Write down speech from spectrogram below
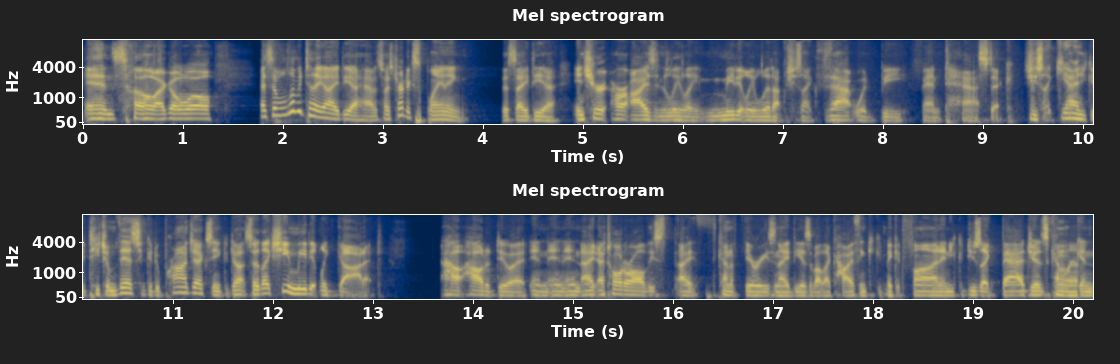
And so I go, "Well," I said, "Well, let me tell you an idea I have." So I started explaining this idea. And she, her eyes immediately, immediately lit up. She's like, that would be fantastic. She's like, yeah, and you could teach them this, you could do projects, and you could do it. So like she immediately got it how, how to do it. And, and, and I, I told her all these I, kind of theories and ideas about like how I think you could make it fun. And you could use like badges, kind of like in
